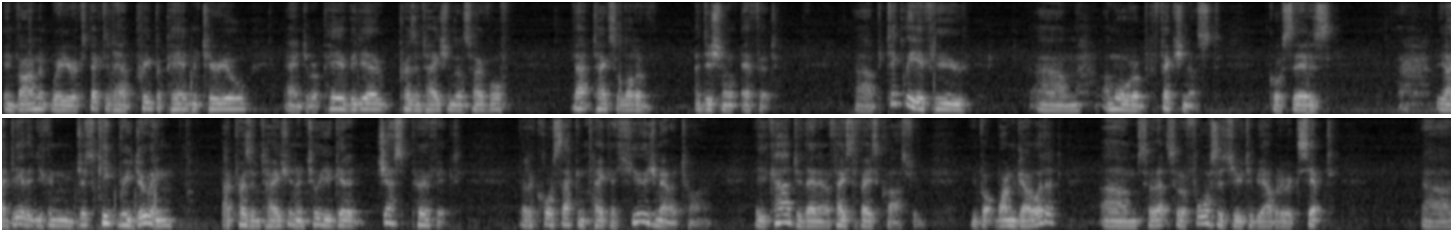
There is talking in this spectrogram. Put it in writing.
environment where you're expected to have pre-prepared material and to prepare video presentations and so forth, that takes a lot of additional effort uh, particularly if you um, are more of a perfectionist. Of course, there's the idea that you can just keep redoing a presentation until you get it just perfect. But of course, that can take a huge amount of time. Now, you can't do that in a face-to-face -face classroom. You've got one go at it, um, so that sort of forces you to be able to accept uh,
